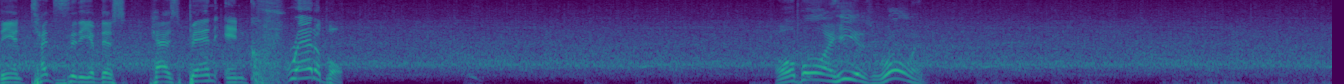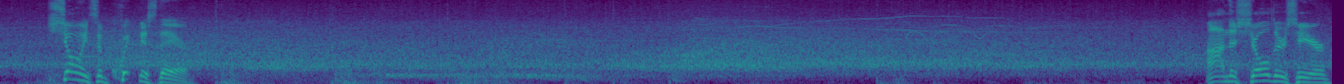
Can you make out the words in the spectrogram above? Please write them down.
The intensity of this has been incredible. Oh boy, he is rolling. Showing some quickness there. On the shoulders here.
